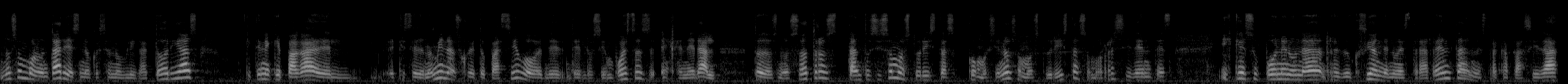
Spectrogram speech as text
no son voluntarias, sino que son obligatorias, que tiene que pagar el, que se denomina sujeto pasivo de, los impuestos en general. Todos nosotros, tanto si somos turistas como si no somos turistas, somos residentes y que suponen una reducción de nuestra renta, de nuestra capacidad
